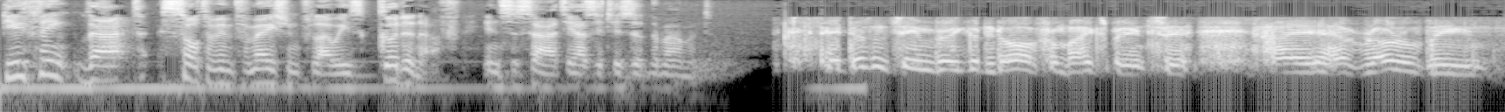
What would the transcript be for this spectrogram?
do you think that sort of information flow is good enough in society as it is at the moment? It doesn't seem very good at all from my experience. Uh, I have relatively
